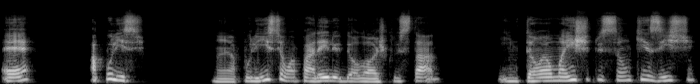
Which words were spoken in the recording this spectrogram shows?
é a polícia. Né? A polícia é um aparelho ideológico do Estado, então é uma instituição que existe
